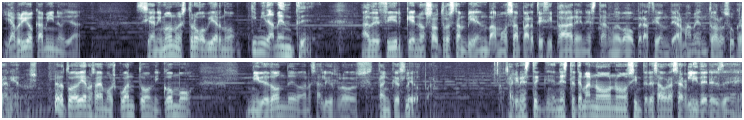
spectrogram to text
y abrió camino ya, se animó nuestro gobierno tímidamente a decir que nosotros también vamos a participar en esta nueva operación de armamento a los ucranianos. Pero todavía no sabemos cuánto, ni cómo, ni de dónde van a salir los tanques Leopard. O sea que en este, en este tema no nos interesa ahora ser líderes de,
